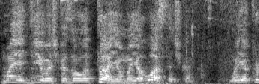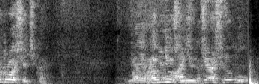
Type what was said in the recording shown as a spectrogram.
Моя девочка золотая, моя ласточка, моя крошечка, моя говнюшечка. тяжело.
